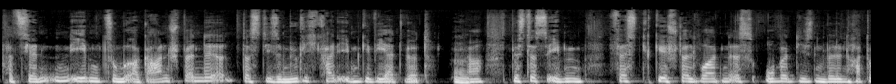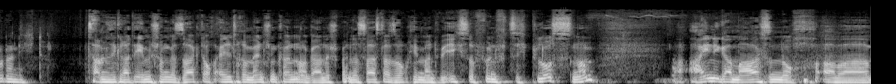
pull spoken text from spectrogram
Patienten eben zum Organspende, dass diese Möglichkeit eben gewährt wird. Ja, bis das eben festgestellt worden ist, ob er diesen Willen hat oder nicht. Jetzt haben Sie gerade eben schon gesagt, auch ältere Menschen können Organe spenden. Das heißt also auch jemand wie ich, so 50 plus, ne? Einigermaßen noch, aber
